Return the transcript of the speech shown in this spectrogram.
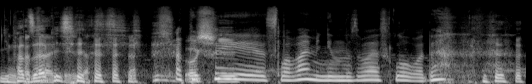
Не не под запись. да. Опиши словами, не называя слова, да?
